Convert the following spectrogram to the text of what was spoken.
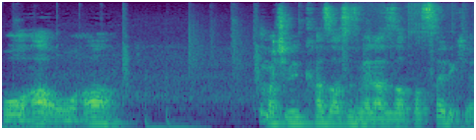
Oha oha. Şu maçı bir kazasız belasız atlatsaydık ya.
